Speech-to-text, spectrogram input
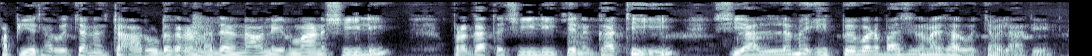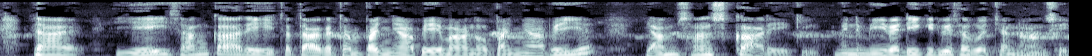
අපි ඒ ਸਰුවචනාංශට ආරූඪ කරන්න හදන නව නිර්මාණශීලී ප්‍රගතශීලී කියන ගති සියල්ලම ඉක්මවට පස්සේ තමයි ਸਰවඥ වෙලා තියෙන්නේ. යේයි සංකාරේහි තථාගතම් පඤ්ඤාපේමානෝ පඤ්ඤාපේය යම් සංස්කාරයකින්. මෙන්න මේ වැඩේ කිරුවේ සරුවච්චන් වහන්සේ.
